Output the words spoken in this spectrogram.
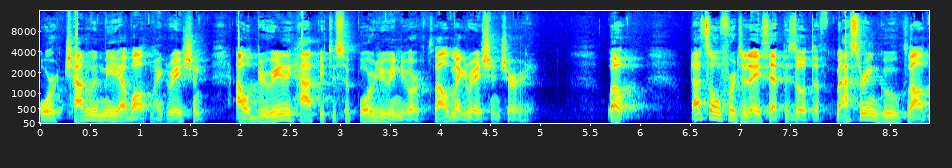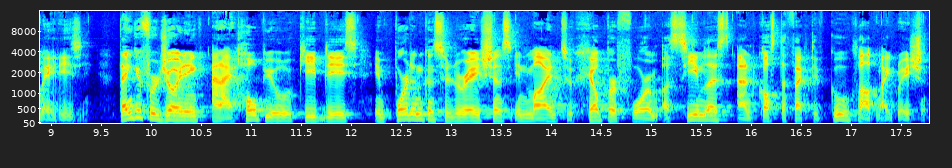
or chat with me about migration. I will be really happy to support you in your cloud migration journey. Well, that's all for today's episode of Mastering Google Cloud Made Easy. Thank you for joining, and I hope you will keep these important considerations in mind to help perform a seamless and cost effective Google Cloud migration.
